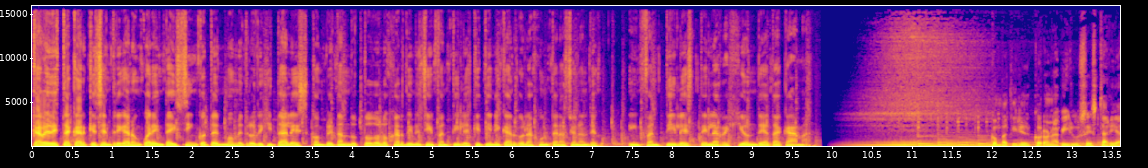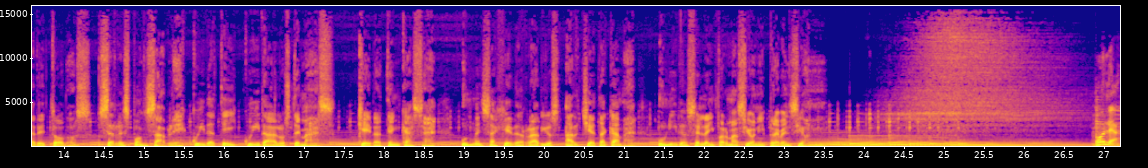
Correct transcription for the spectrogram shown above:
Cabe destacar que se entregaron 45 termómetros digitales completando todos los jardines infantiles que tiene cargo la Junta Nacional de Infantiles de la región de Atacama. Combatir el coronavirus es tarea de todos. Sé responsable, cuídate y cuida a los demás. Quédate en casa. Un mensaje de Radios Archi Atacama, unidos en la información y prevención. Hola,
